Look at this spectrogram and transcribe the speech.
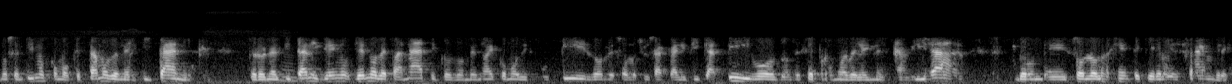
nos sentimos como que estamos en el Titanic, pero en el Titanic lleno, lleno de fanáticos, donde no hay cómo discutir, donde solo se usa calificativos, donde se promueve la inestabilidad, donde solo la gente quiere ver sangre.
